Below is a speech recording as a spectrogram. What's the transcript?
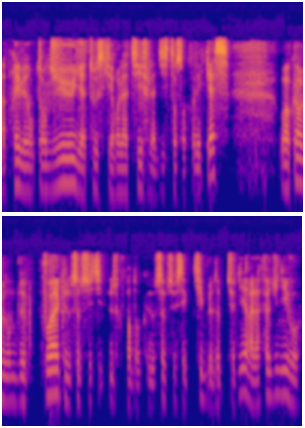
Après, bien entendu, il y a tout ce qui est relatif à la distance entre les caisses, ou encore le nombre de points que nous sommes susceptibles, d'obtenir à la fin du niveau.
